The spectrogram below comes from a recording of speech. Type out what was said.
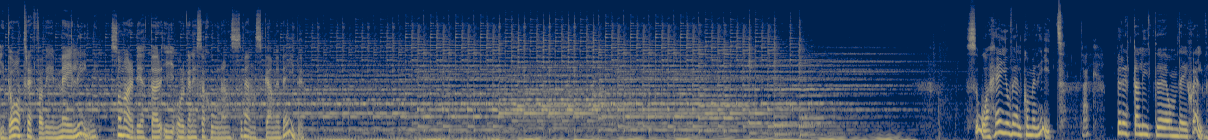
Idag träffar vi Mei Ling som arbetar i organisationen Svenska med baby. Så, hej och välkommen hit. Tack. Berätta lite om dig själv.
